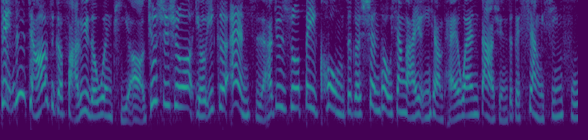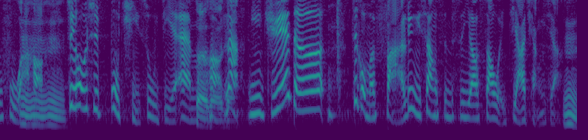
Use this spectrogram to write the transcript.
对，那讲到这个法律的问题啊，就是说有一个案子，他就是说被控这个渗透香港还有影响台湾大选，这个向心夫妇啊，哈，最后是不起诉结案嘛，哈。那你觉得这个我们法律上是不是要稍微加强一下？嗯，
